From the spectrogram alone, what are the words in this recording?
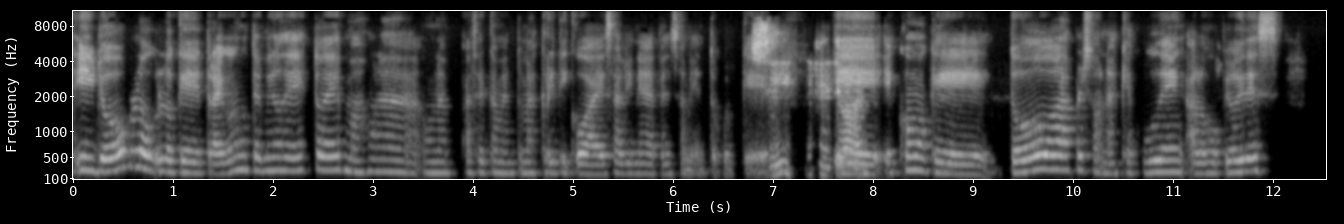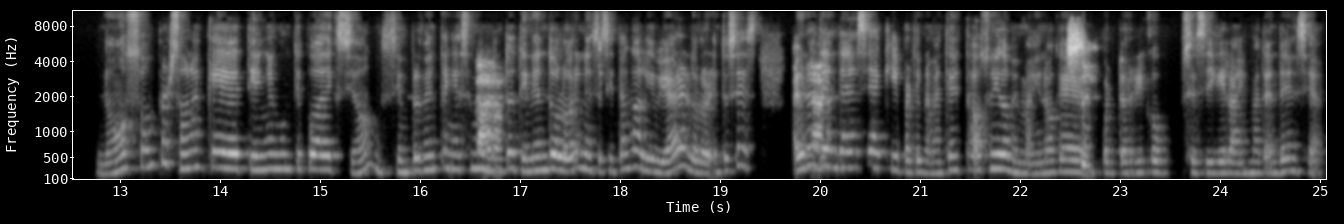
y, yo lo, lo, que traigo en términos de esto es más una, un acercamiento más crítico a esa línea de pensamiento, porque sí, es como que todas las personas que acuden a los opioides no son personas que tienen algún tipo de adicción, simplemente en ese momento tienen dolor y necesitan aliviar el dolor. Entonces, hay una tendencia aquí, particularmente en Estados Unidos, me imagino que en Puerto Rico se sigue la misma tendencia,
